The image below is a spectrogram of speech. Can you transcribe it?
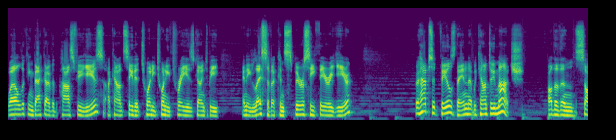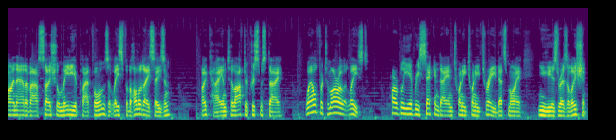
Well, looking back over the past few years, I can't see that 2023 is going to be any less of a conspiracy theory year. Perhaps it feels then that we can't do much other than sign out of our social media platforms, at least for the holiday season. Okay, until after Christmas Day. Well, for tomorrow at least. Probably every second day in 2023. That's my New Year's resolution.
